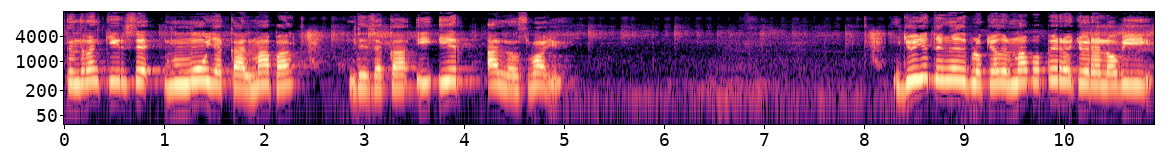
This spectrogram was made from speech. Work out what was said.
tendrán que irse muy acá al mapa, desde acá, y ir a los valles. Yo ya tengo desbloqueado el mapa, pero yo era lobby,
